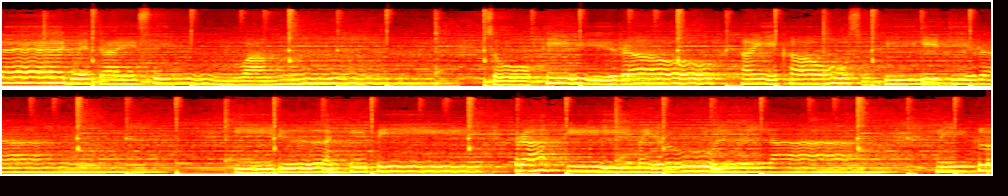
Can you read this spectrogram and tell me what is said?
แลด้วยใจสิ้นหวังโศกที่เราให้เขาสุขีที่ กี่เดือนกี่ปี รักที่ไม่รู้เลือนลางหลีกล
